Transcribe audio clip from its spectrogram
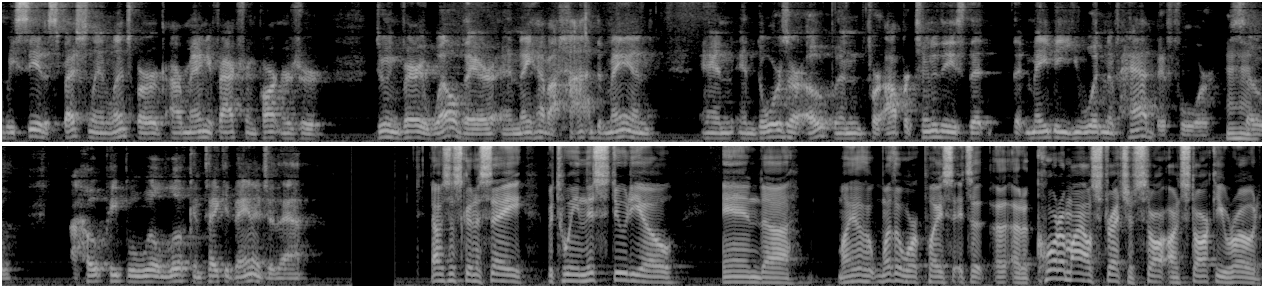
we see it especially in Lynchburg. Our manufacturing partners are doing very well there, and they have a high demand, and and doors are open for opportunities that that maybe you wouldn't have had before. So, I hope people will look and take advantage of that. I was just going to say, between this studio and uh, my other, other workplace, it's a, a, a quarter mile stretch of Star, on Starkey Road.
